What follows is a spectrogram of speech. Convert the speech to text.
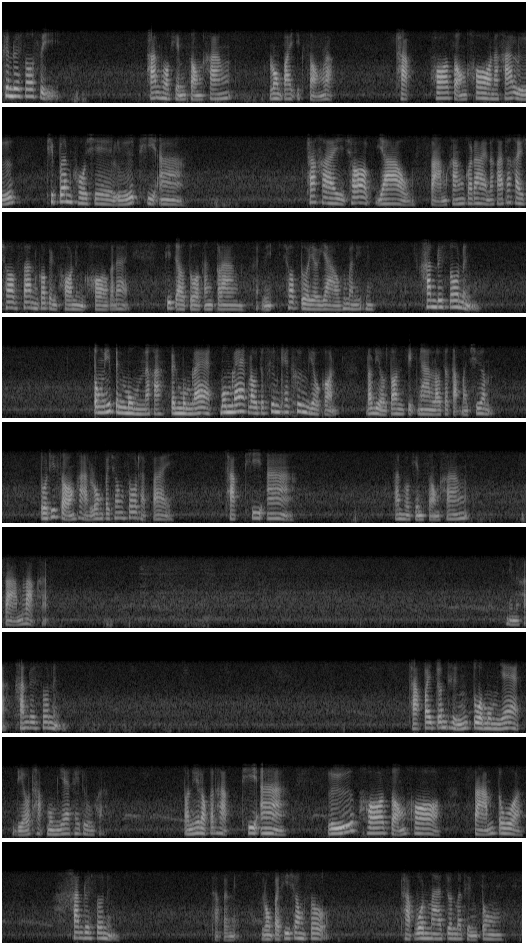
ขึ้นด้วยโซ่สี่พันหัวเข็มสองครั้ง ลงไปอีกสองหลัก ถักพอสองคอนะคะ หรือ triple crochet หรือ TR ถ้าใครชอบยาว สามครั้งก็ได้นะคะ ถ้าใครชอบสั้นก็เป็นพอหนึ่งคอก็ได้ พี่จะเอาตัวกลางๆแบบนี้ ชอบตัวยาวๆขึ้นมานิดนึง ขั้นด้วยโซ่หนึ่ง ตรงนี้เป็นมุมนะคะ เป็นมุมแรก มุมแรกเราจะขึ้นแค่ครึ่งเดียวก่อน แล้วเดี๋ยวตอนปิดงานเราจะกลับมาเชื่อม ตัวที่สองค่ะ ลงไปช่องโซ่ถัดไปถักที่อาพันหัวเข็มสองครั้ง สามหลักค่ะ นี่นะคะ ขั้นด้วยโซ่หนึ่ง ถักไปจนถึงตัวมุมแยก เดี๋ยวถักมุมแยกให้ดูค่ะ ตอนนี้เราก็ถัก TR หรือพอสองคอสามตัว คั่นด้วยโซ่หนึ่ง ถักแบบนี้ ลงไปที่ช่องโซ่ ถักวนมาจนมาถึงตรง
